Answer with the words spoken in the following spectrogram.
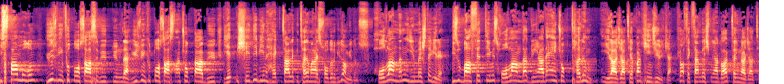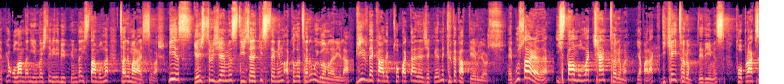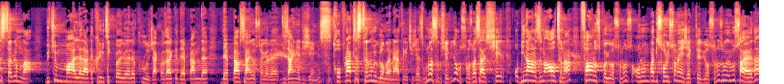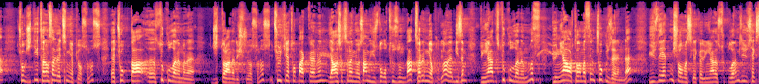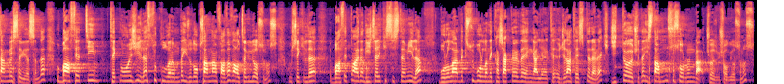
İstanbul'un 100 bin futbol sahası büyüklüğünde, 100 bin futbol sahasından çok daha büyük 77 bin hektarlık bir tarım arazisi olduğunu biliyor muydunuz? Hollanda'nın 25'te biri. Biz bu bahsettiğimiz Hollanda dünyada en çok tarım ihracatı yapan ikinci ülke. 85 milyar dolarlık tarım ihracatı yapıyor. Hollanda'nın 25'te biri büyüklüğünde İstanbul'da tarım arazisi var. Biz geliştireceğimiz dijital sisteminin akıllı tarım uygulamalarıyla bir dekarlık topraktan elde edeceklerini 40'a katlayabiliyoruz. E bu sayede İstanbul'la kent tarımı yaparak dikey tarım dediğimiz topraksız tarımla bütün mahallelerde kritik bölgelere kurulacak özellikle depremde deprem senaryosuna göre dizayn edeceğimiz topraksız tarım uygulamalarını hayata geçireceğiz. Bu nasıl bir şey biliyor musunuz? Mesela şehir o binanızın altına fanus koyuyorsunuz. Onunla bir solüsyon enjekte ediyorsunuz. Bu, bu sayede çok ciddi tarımsal üretim yapıyorsunuz. Ve çok daha e, su kullanımını ciddi oranda düşürüyorsunuz. Türkiye topraklarının yanlış hatırlamıyorsam %30'unda tarım yapılıyor ve bizim dünyada su kullanımımız dünya ortalamasının çok üzerinde. %70 olması gerekiyor dünyada su kullanımı, biz %85 seviyesinde. Bu bahsettiğim teknolojiyle su kullanımında %90'dan fazla azaltabiliyorsunuz. Bu şekilde bahsettiğim aydın dijital iki sistemiyle borulardaki su borularındaki kaçakları da engelleyerek, önceden tespit ederek ciddi ölçüde İstanbul'un su sorununu da çözmüş oluyorsunuz.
